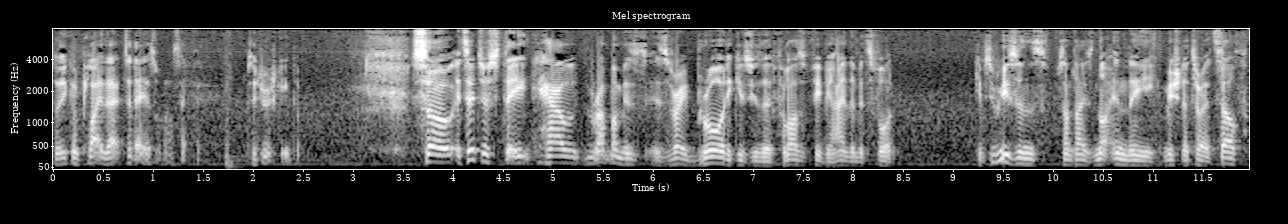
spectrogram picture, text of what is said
So you can apply that today as well. It's Jewish kingdom. So it's interesting how Rambam is, is very broad. He gives you the philosophy behind the mitzvot. Gives you reasons, sometimes not in the Mishnah Torah itself,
